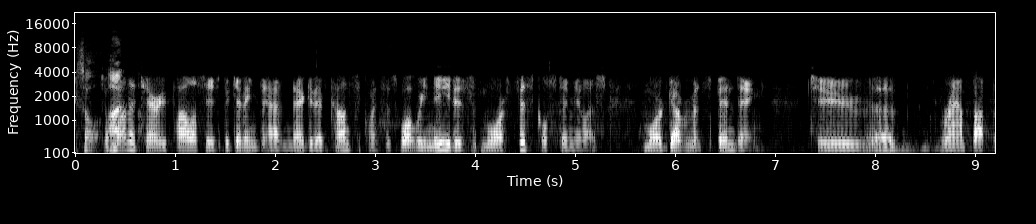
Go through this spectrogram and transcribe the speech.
So, so monetary policy is beginning to have negative consequences. What we need is more fiscal stimulus, more government spending to uh, ramp up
